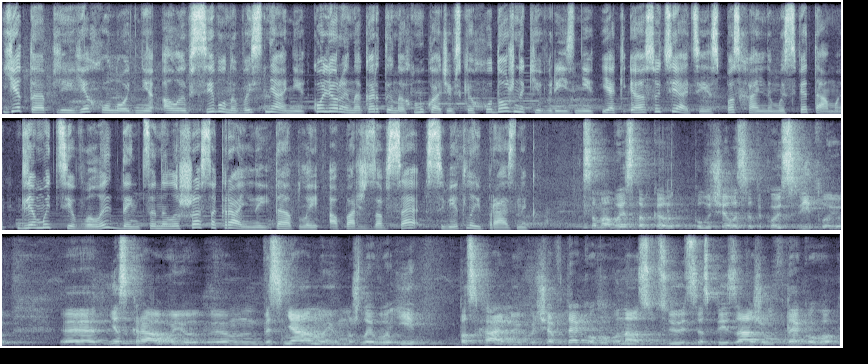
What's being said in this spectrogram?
Є теплі, є холодні, але всі вони весняні. Кольори на картинах мукачівських художників різні, як і асоціації з пасхальними святами. Для митців Великдень це не лише сакральний, теплий, а перш за все світлий праздник. Сама виставка вийшла такою світлою, е, яскравою, ем, весняною, можливо, і пасхальною. Хоча в декого вона асоціюється з пейзажем, в декого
